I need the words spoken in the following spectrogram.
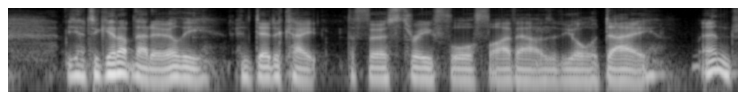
yeah, to get up that early and dedicate the first three, four, five hours of your day and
